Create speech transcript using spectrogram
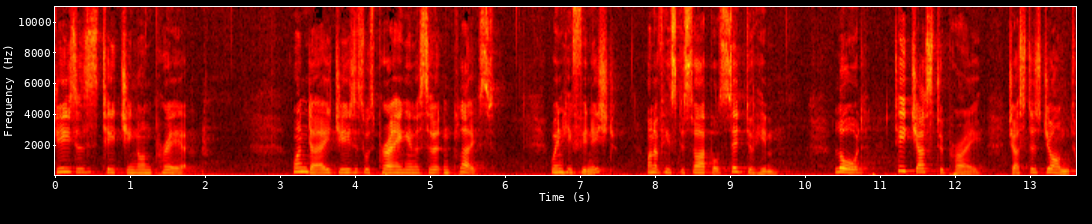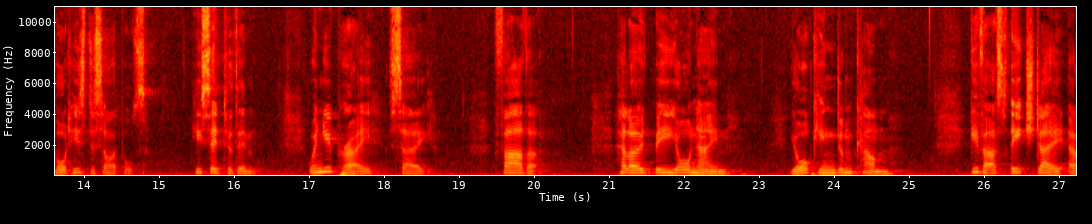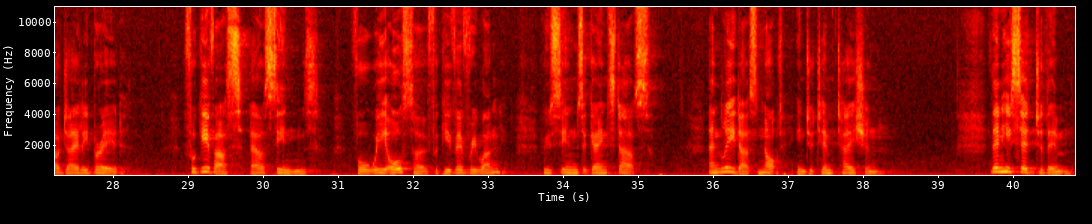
Jesus' teaching on prayer. One day, Jesus was praying in a certain place. When he finished, one of his disciples said to him, Lord, teach us to pray, just as John taught his disciples. He said to them, When you pray, say, Father, hallowed be your name, your kingdom come. Give us each day our daily bread. Forgive us our sins, for we also forgive everyone who sins against us. And lead us not into temptation. Then he said to them,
